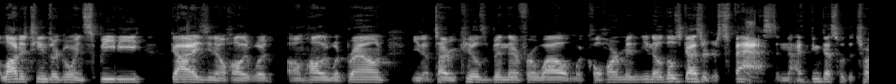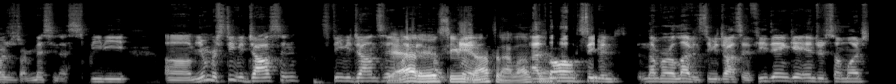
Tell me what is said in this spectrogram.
A lot of teams are going speedy guys. You know Hollywood, um, Hollywood Brown. You know Tyreek Hill's been there for a while. Mecole Hardman. You know those guys are just fast, and I think that's what the Chargers are missing—a speedy Um, you remember Stevie Johnson? Stevie Johnson? Yeah, Like, dude, Stevie. Johnson, I love I him. love Steven number eleven, Stevie Johnson. If he didn't get injured so much,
